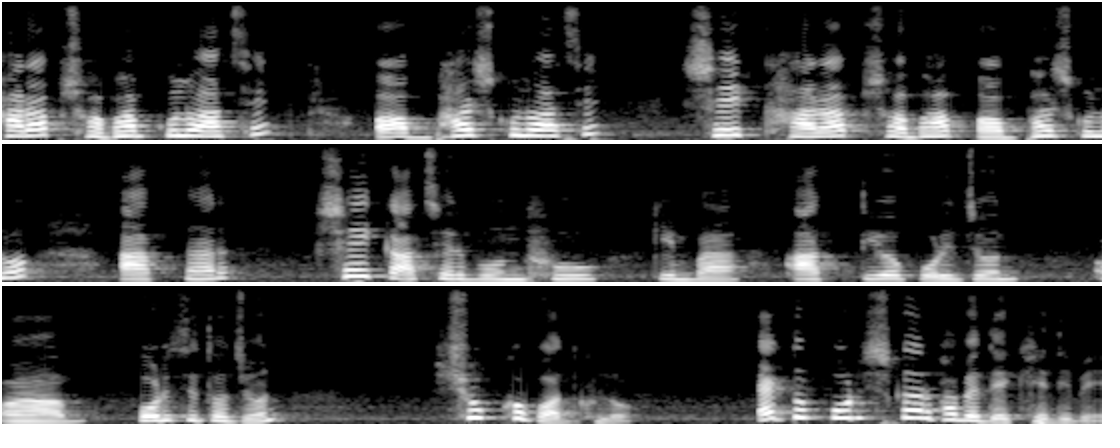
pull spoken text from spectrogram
খারাপ স্বভাবগুলো আছে, অভ্যাসগুলো আছে সেই খারাপ স্বভাব অভ্যাসগুলো আপনার সেই কাছের বন্ধু কিংবা আত্মীয় পরিজন পরিচিতজন সূক্ষ্ম পথগুলো একদম পরিষ্কারভাবে দেখিয়ে দিবে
